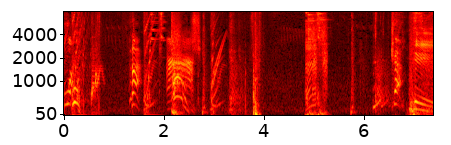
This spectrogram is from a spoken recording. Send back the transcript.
Ha! Ouch! Ka! Hey!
